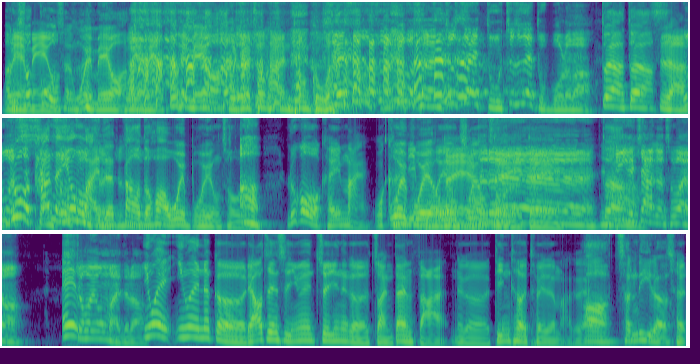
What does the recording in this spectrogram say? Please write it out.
哦、你说过程我也没有啊，我也没有，我也没有啊。我觉得抽卡很痛苦啊。这个过程就是在赌，就是在赌博了吧？对啊，对啊，是啊。如果他能用买得到的话，我也不会用抽的。哦，如果我可以买，我我也不会用，我不用抽的。对对对对对，第一个价格出来嘛。哎，就会用买的了，因为因为那个聊这件事，因为最近那个转蛋法，那个丁特推的嘛，对不对？哦，成立了，成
